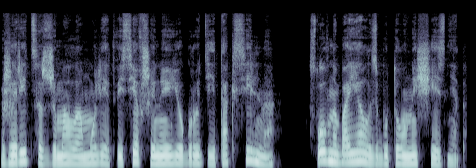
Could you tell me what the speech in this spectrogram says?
Жрица сжимала амулет, висевший на ее груди, так сильно, словно боялась, будто он исчезнет.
